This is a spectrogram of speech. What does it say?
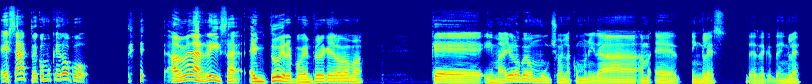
exacto, es como que loco. A mí me da risa en Twitter, porque en Twitter que yo lo veo más. Que, y más yo lo veo mucho en la comunidad eh, inglés, de, de- de inglés,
